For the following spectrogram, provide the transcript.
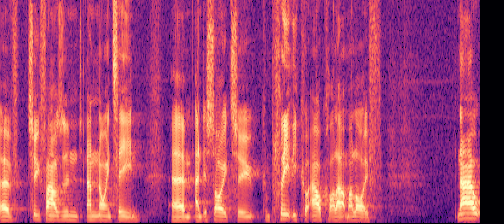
of 2019 um, and decide to completely cut alcohol out of my life. Now,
